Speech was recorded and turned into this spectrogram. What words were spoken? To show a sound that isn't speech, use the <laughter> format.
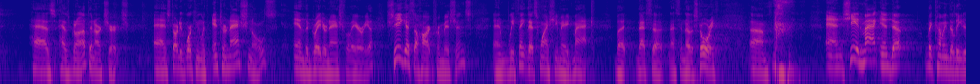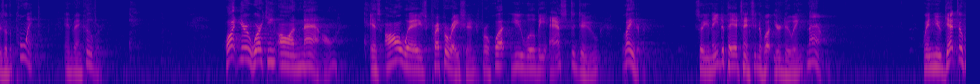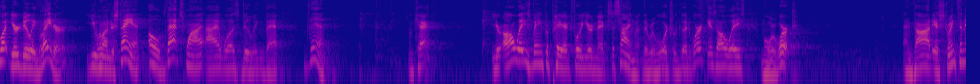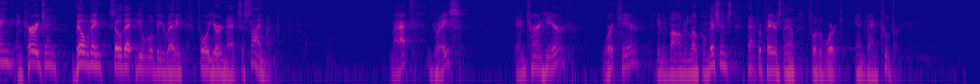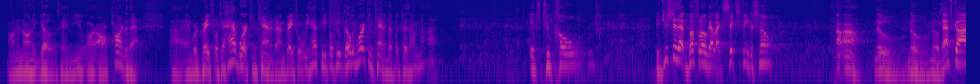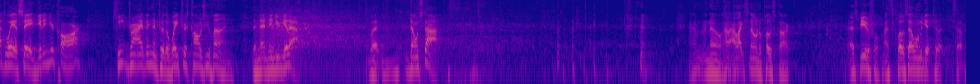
has, has grown up in our church and started working with internationals in the greater Nashville area. She gets a heart for missions, and we think that's why she married Mac, but that's, a, that's another story. Um, <laughs> and she and Mac end up becoming the leaders of the Point in Vancouver. What you're working on now is always preparation for what you will be asked to do later. So you need to pay attention to what you're doing now. When you get to what you're doing later, you will understand oh, that's why I was doing that then. Okay? You're always being prepared for your next assignment. The reward for good work is always more work. And God is strengthening, encouraging, building so that you will be ready for your next assignment. Mac, Grace, intern here, work here, get involved in local missions. That prepares them for the work in Vancouver. On and on it goes, and you are all part of that. Uh, and we're grateful to have work in Canada. I'm grateful we have people who go and work in Canada because I'm not. It's too cold. Did you see that buffalo got like six feet of snow? Uh uh-uh. uh No, no, no. That's God's way of saying get in your car, keep driving until the waitress calls you hun. Then, then, then you get out. But don't stop. No, I, I like snow in a postcard. That's beautiful. That's close I want to get to it. So.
